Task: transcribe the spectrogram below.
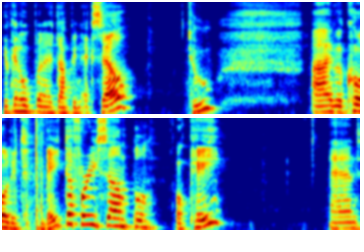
You can open it up in Excel too. I will call it data, for example. Okay. And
